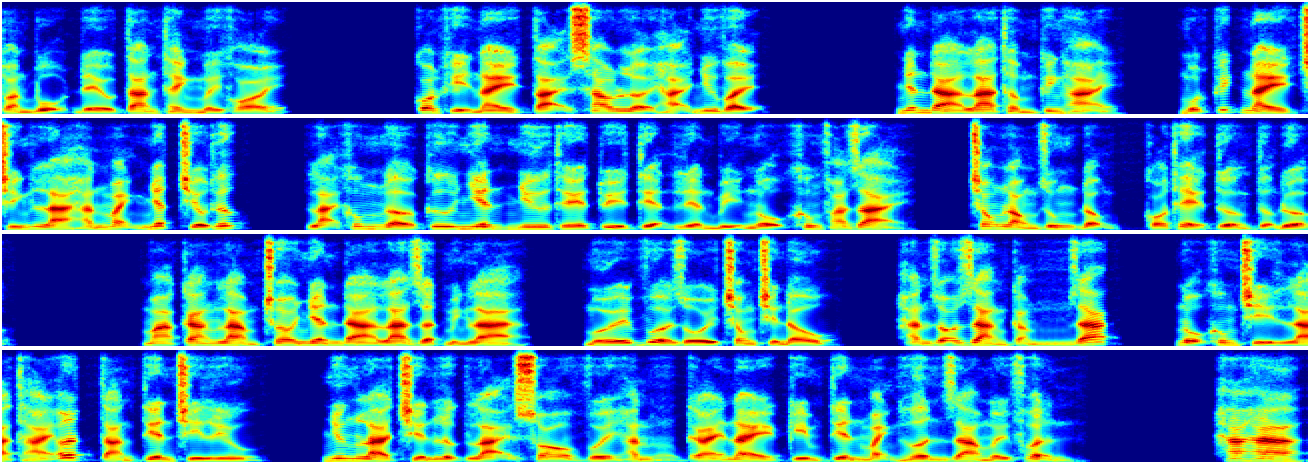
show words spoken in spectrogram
toàn bộ đều tan thành mây khói. Con khỉ này tại sao lợi hại như vậy? Nhân đà la thầm kinh hãi, một kích này chính là hắn mạnh nhất chiêu thức, lại không ngờ cư nhiên như thế tùy tiện liền bị nộ không phá giải, trong lòng rung động có thể tưởng tượng được. Mà càng làm cho nhân đà la giật mình là, mới vừa rồi trong chiến đấu, hắn rõ ràng cảm giác, nộ không chỉ là thái ớt tán tiên chi lưu, nhưng là chiến lược lại so với hắn cái này kim tiên mạnh hơn ra mấy phần. Ha ha,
